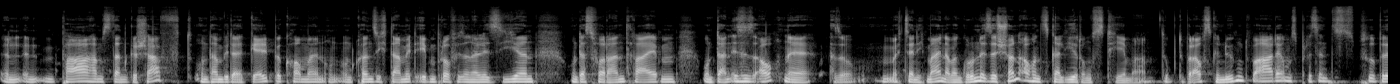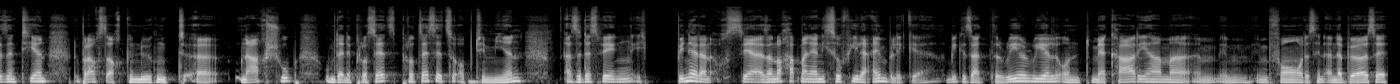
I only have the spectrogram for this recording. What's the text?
Ein, ein paar haben es dann geschafft und haben wieder Geld bekommen und, und können sich damit eben professionalisieren und das vorantreiben. Und dann ist es auch eine, also möchte ja nicht meinen, aber im Grunde ist es schon auch ein Skalierungsthema. Du, du brauchst genügend Ware, um es präsent, zu präsentieren. Du brauchst auch genügend äh, Nachschub, um deine Prozess, Prozesse zu optimieren. Also deswegen, ich bin ja dann auch sehr, also noch hat man ja nicht so viele Einblicke. Wie gesagt, The Real Real und Mercari haben wir im, im, im Fonds oder sind an der Börse.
